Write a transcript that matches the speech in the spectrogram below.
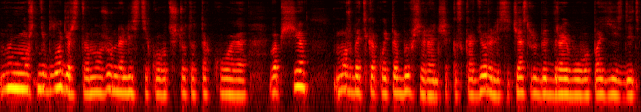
ну, может, не блогерство, но журналистику, вот что-то такое. Вообще, может быть, какой-то бывший раньше каскадер или сейчас любит драйвово поездить.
